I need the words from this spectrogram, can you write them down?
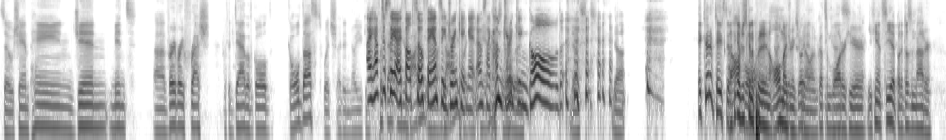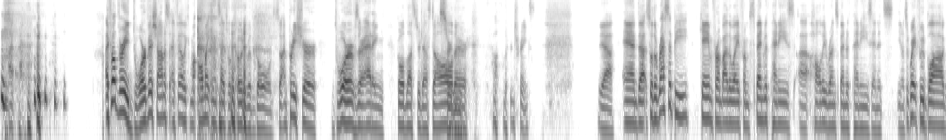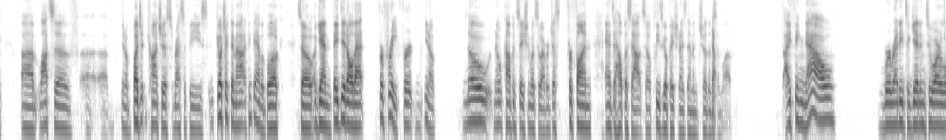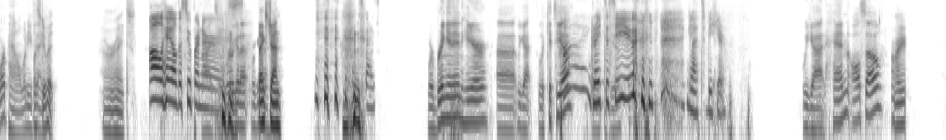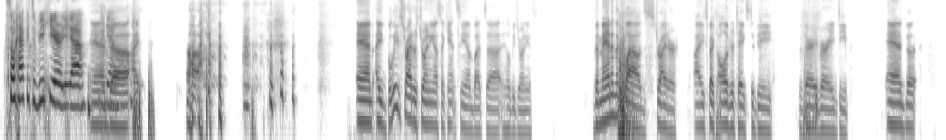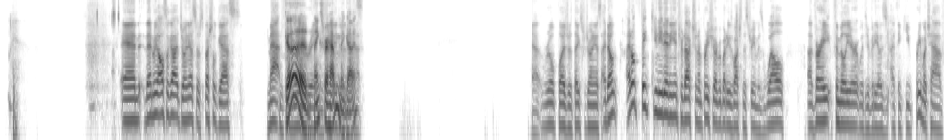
so champagne, gin, mint, uh, very very fresh with a dab of gold gold dust, which I didn't know you. Could I have to say, I felt so body and not fancy drinking you it. I was like, I'm absolutely. drinking gold. Yes. Yeah. It could have tasted. I think I'm just gonna put it in all my drinks from now on. I've got some water here. You can't see it, but it doesn't matter. I, I felt very dwarvish, honestly. I felt like my, all my insides were coated with gold, so I'm pretty sure dwarves are adding gold luster dust to all Certainly. their all their drinks. Yeah, and uh, so the recipe came from, by the way, from Spend with Pennies. Uh, Holly runs Spend with Pennies, and it's you know it's a great food blog. Um, lots of uh, uh, you know budget conscious recipes. Go check them out. I think they have a book. So again, they did all that for free for you know no no compensation whatsoever, just for fun and to help us out. So please go patronize them and show them Yep. some love. I think now we're ready to get into our lore panel. What do you think? Let's do it. All right. All hail the super All nerd. right, so we're gonna, we're gonna Thanks, Jen. Thanks, guys. we're bringing in here. Uh, we got Lakitia. Hi, great to see you. Glad to be here. We got Hen also, Hi. So happy to be here. Yeah. and Again. uh, I. Uh, and I believe Strider's joining us. I can't see him, but uh, he'll be joining us. The man in the clouds, Strider. I expect all of your takes to be very, very deep. And uh, and then we also got joining us our special guest, Matt. from Lord of the Good. Thanks for having me, doing, Matt? guys. Yeah, real pleasure. Thanks for joining us. I don't I don't think you need any introduction. I'm pretty sure everybody who's watching the stream is well uh, very familiar with your videos. I think you pretty much have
